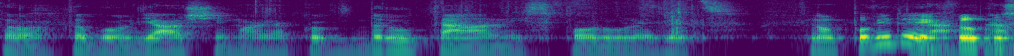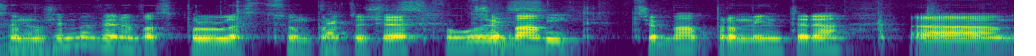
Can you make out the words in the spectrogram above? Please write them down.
to, to bol ďalší môj ako brutálny spolulezec No povídej, na, chvilku na se můžeme věnovat spolulezcům, tak protože třeba, třeba, promiň teda, uh,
